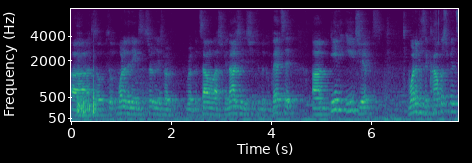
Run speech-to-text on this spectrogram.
Uh, so, so one of the names that certainly is Rabbi Tzalal Ashkenazi, the Mekubetzet. Um, in Egypt, one of his accomplishments,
